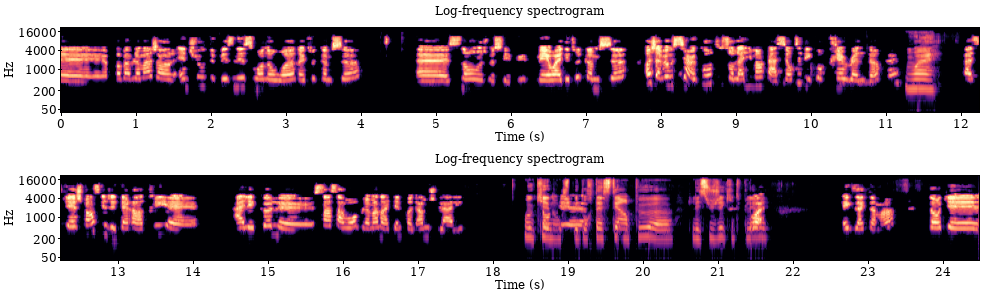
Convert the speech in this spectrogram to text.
euh, probablement genre Intro to Business 101, un truc comme ça. Euh, sinon, je me souviens plus. Mais ouais, des trucs comme ça. Oh, j'avais aussi un cours sur l'alimentation, tu sais, des cours très random. Ouais. Parce que je pense que j'étais rentrée à l'école sans savoir vraiment dans quel programme je voulais aller. Ok, donc c'était pour tester un peu les sujets qui te plaisaient. Exactement. Donc, euh,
